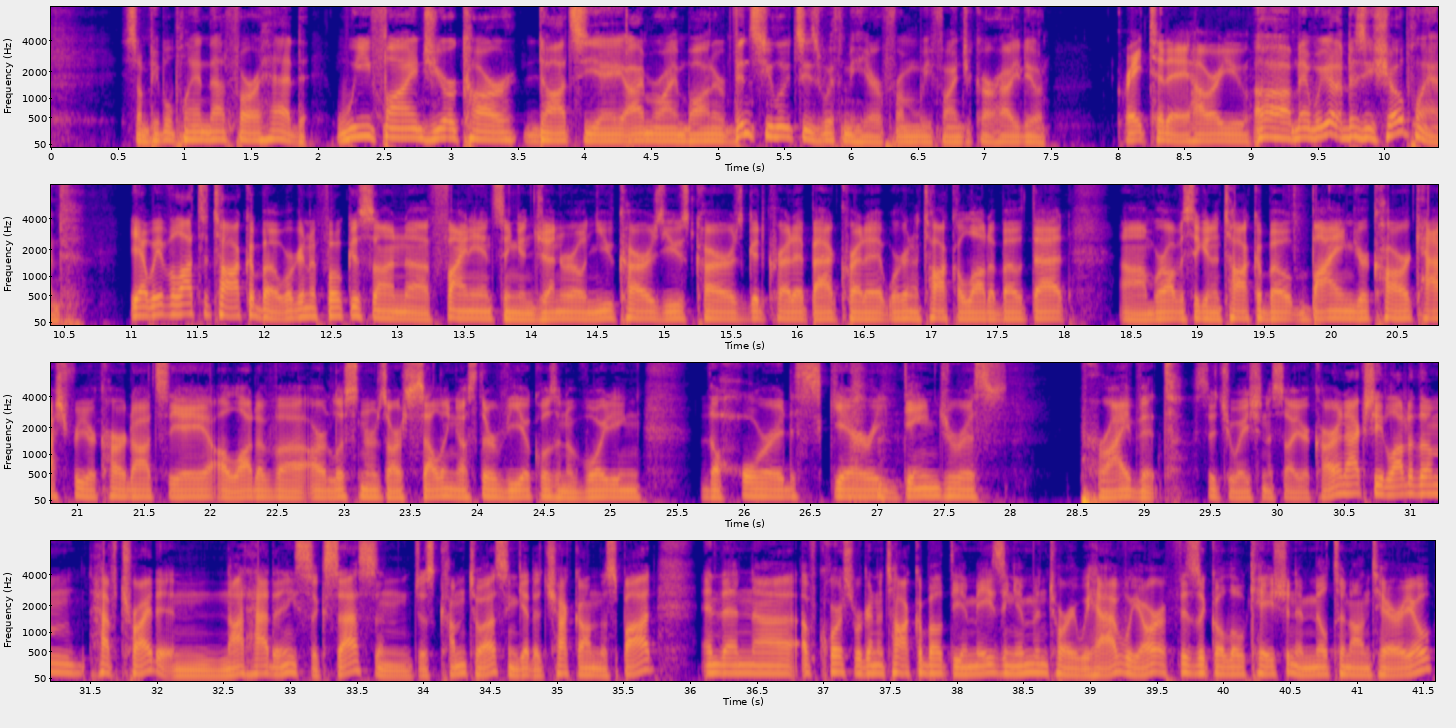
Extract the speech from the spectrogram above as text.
some people plan that far ahead. WeFindYourCar.ca. I'm Ryan Bonner. Vince Uluzzi is with me here from We Find Your Car. How are you doing? Great today. How are you? Oh, man, we got a busy show planned. Yeah, we have a lot to talk about. We're going to focus on uh, financing in general, new cars, used cars, good credit, bad credit. We're going to talk a lot about that. Um, we're obviously going to talk about buying your car, cashforyourcar.ca. A lot of uh, our listeners are selling us their vehicles and avoiding the horrid, scary, dangerous private situation to sell your car. And actually, a lot of them have tried it and not had any success and just come to us and get a check on the spot. And then, uh, of course, we're going to talk about the amazing inventory we have. We are a physical location in Milton, Ontario.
